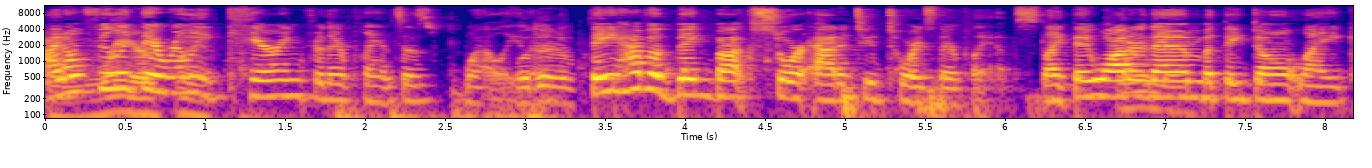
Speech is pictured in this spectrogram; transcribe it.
I don't feel like they're really caring for their plants as well either. they're- they have a big box store attitude towards their plants. Like they water Oh, them, but they don't like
